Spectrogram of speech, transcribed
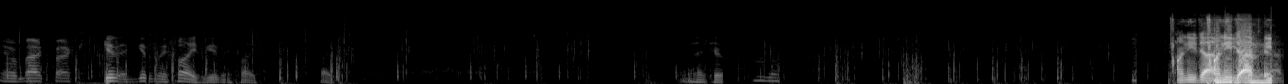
Your backpack. Give give me five. Give me five. Five. I need that. I need that.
